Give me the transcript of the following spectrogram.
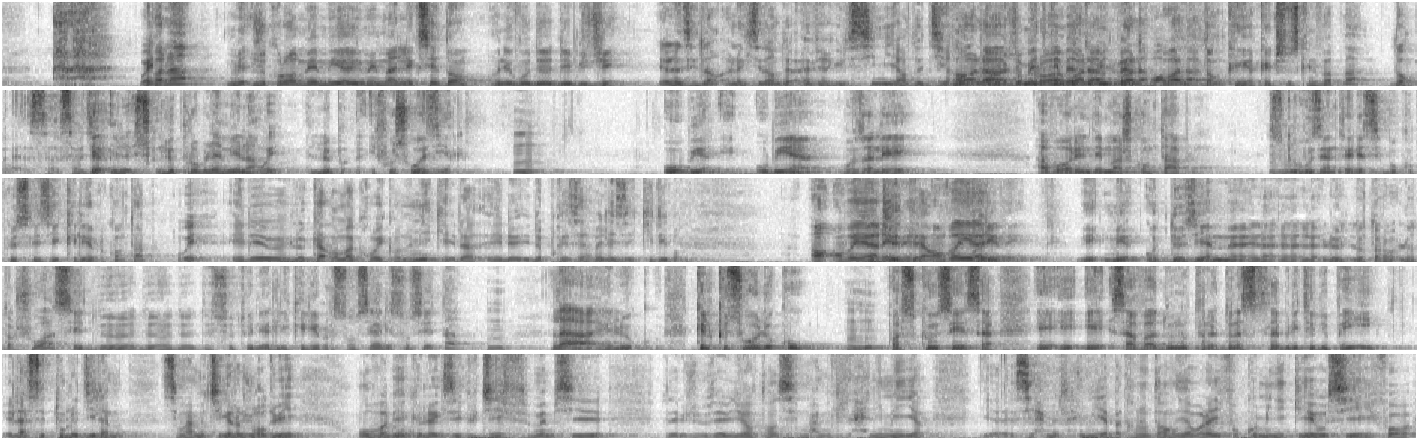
Oui. Voilà, mais je crois même qu'il y a eu même un excédent au niveau du budget. Il y a un excédent, un excédent de 1,6 milliard de dirhams Voilà, pour le je premier voilà, 2023. voilà, voilà. donc il y a quelque chose qui ne va pas. Donc, ça, ça veut dire. Le, le problème est là. Oui. Le- il faut choisir. Hmm. Ou, bien, ou bien vous allez avoir une démarche comptable. Ce Hmm. que vous intéresse, c'est beaucoup plus les équilibres comptables. Oui, et les- le cadre macroéconomique et, la- et de, et de préserver les équilibres. On, on va y arriver. On va y oui. arriver. Mais, mais au deuxième, euh, l'autre choix, c'est de, de- de- de soutenir l'équilibre social et sociétal. Mm. Là, et le coût- quel que soit le coût, Mm-hmm. parce que c'est ça, et, et- et ça va de, notre, de la stabilité du pays. Et là, c'est tout le dilemme. C'est Mohamed Chigal aujourd'hui. On voit bien que l'exécutif, même si avez- je vous avais dû entendre, c'est Mohamed Halimi, c'est Mohamed Halimi il n'y a pas très longtemps, en disant voilà, il faut communiquer aussi, il faut,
